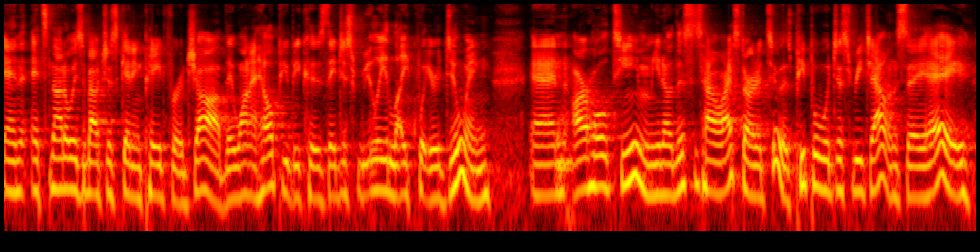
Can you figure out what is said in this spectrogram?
and it's not always about just getting paid for a job. They want to help you because they just really like what you're doing. And our whole team, you know, this is how I started too, is people would just reach out and say, hey,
